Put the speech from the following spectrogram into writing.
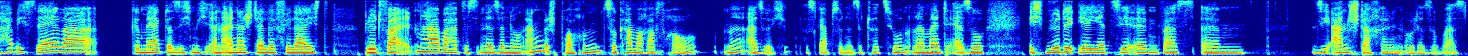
habe ich selber gemerkt, dass ich mich an einer Stelle vielleicht blöd verhalten habe, habe das in der Sendung angesprochen zur Kamerafrau. Ne? Also ich, es gab so eine Situation und dann meinte er so, ich würde ihr jetzt hier irgendwas ähm, sie anstacheln oder sowas.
